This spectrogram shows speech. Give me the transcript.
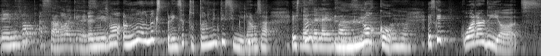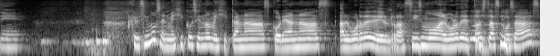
el mismo pasado, hay que decir. El mismo, una, una experiencia totalmente similar, o sea, es tan Desde la infancia. loco. Es que, what are the odds? Sí. Crecimos en México siendo mexicanas, coreanas, al borde del racismo, al borde de todas estas cosas.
